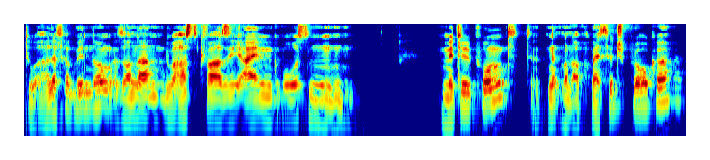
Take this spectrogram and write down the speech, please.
duale Verbindung, sondern du hast quasi einen großen Mittelpunkt, das nennt man auch Message Broker,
